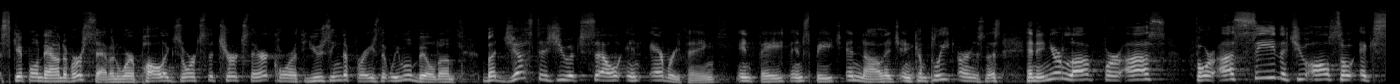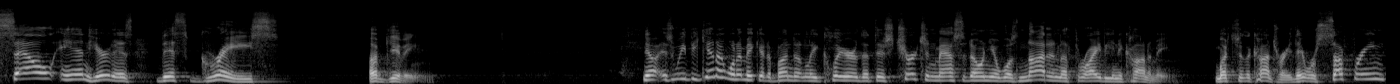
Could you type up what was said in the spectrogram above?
Skip on down to verse 7, where Paul exhorts the church there at Corinth using the phrase that we will build on. But just as you excel in everything, in faith, in speech, in knowledge, in complete earnestness, and in your love for us, for us, see that you also excel in, here it is, this grace of giving. Now, as we begin, I want to make it abundantly clear that this church in Macedonia was not in a thriving economy. Much to the contrary, they were suffering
